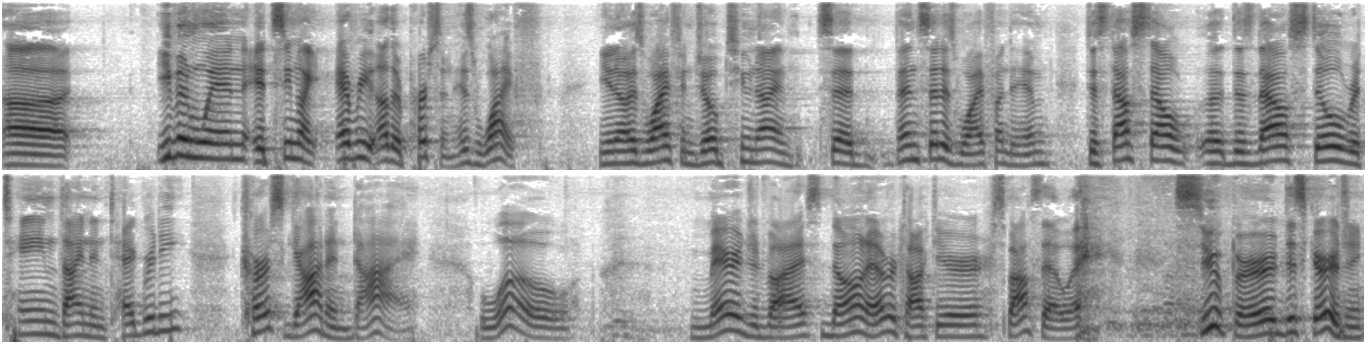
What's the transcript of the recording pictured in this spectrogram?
uh, even when it seemed like every other person, his wife, you know, his wife in Job 2 9 said, Then said his wife unto him, Dost thou, still, uh, dost thou still retain thine integrity? Curse God and die. Whoa. Marriage advice don't ever talk to your spouse that way. Super discouraging.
